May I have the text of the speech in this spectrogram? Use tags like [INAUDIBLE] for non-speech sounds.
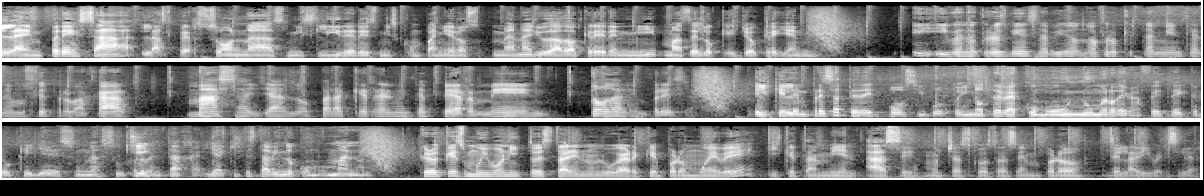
la empresa, las personas, mis líderes, mis compañeros me han ayudado a creer en mí más de lo que yo creía en mí. Y, bueno, creo que es bien sabido, ¿no? Creo que también tenemos que trabajar más allá, ¿no? Para que realmente permeen toda la empresa. El que la empresa te dé voz y voto y no te vea como un número de gafete, creo que ya es una super ventaja. Y aquí te está viendo como humano. Creo que es muy bonito estar en un lugar que promueve y que también hace muchas cosas en pro de la diversidad.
